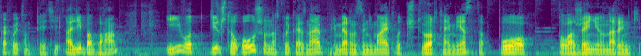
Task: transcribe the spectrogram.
какой там третий, Alibaba. И вот Digital Ocean, насколько я знаю, примерно занимает вот четвертое место по положению на рынке.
